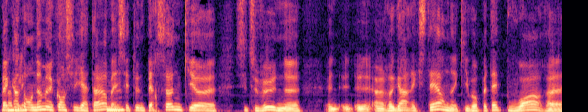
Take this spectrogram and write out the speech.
Ben, quand on nomme un conciliateur, ben, Mhm. c'est une personne qui a, si tu veux, une, une- une- un regard externe qui va peut-être pouvoir euh,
